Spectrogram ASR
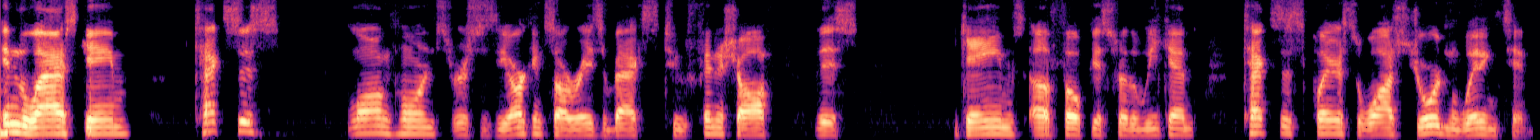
In the last game, Texas Longhorns versus the Arkansas Razorbacks to finish off this games of focus for the weekend. Texas players to watch Jordan Whittington,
